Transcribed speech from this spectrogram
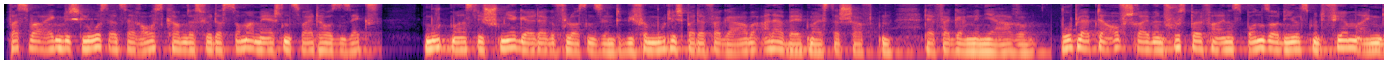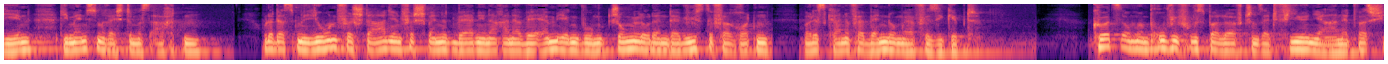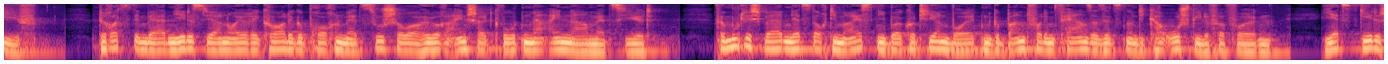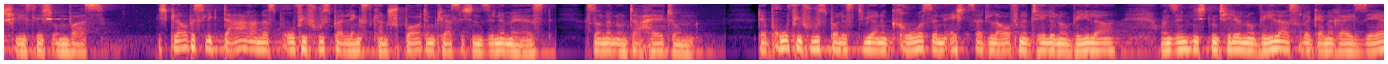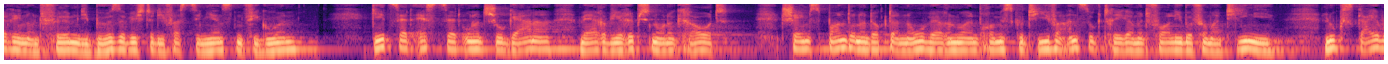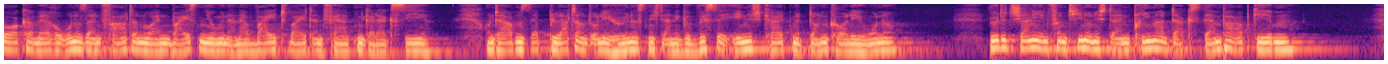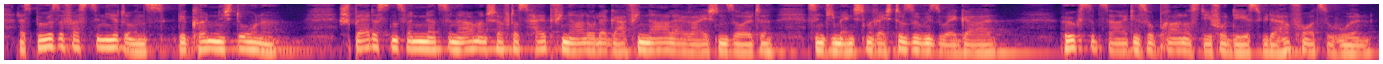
Was war eigentlich los, als herauskam, dass für das Sommermärchen 2006 mutmaßlich Schmiergelder geflossen sind, wie vermutlich bei der Vergabe aller Weltmeisterschaften der vergangenen Jahre? Wo bleibt der Aufschrei, wenn Fußballvereine Sponsordeals mit Firmen eingehen, die Menschenrechte missachten? Oder dass Millionen für Stadien verschwendet werden, die nach einer WM irgendwo im Dschungel oder in der Wüste verrotten, weil es keine Verwendung mehr für sie gibt. Kurzum, im Profifußball läuft schon seit vielen Jahren etwas schief. Trotzdem werden jedes Jahr neue Rekorde gebrochen, mehr Zuschauer, höhere Einschaltquoten, mehr Einnahmen erzielt. Vermutlich werden jetzt auch die meisten, die boykottieren wollten, gebannt vor dem Fernseher sitzen und die K.O.-Spiele verfolgen. Jetzt geht es schließlich um was. Ich glaube, es liegt daran, dass Profifußball längst kein Sport im klassischen Sinne mehr ist, sondern Unterhaltung. Der Profifußball ist wie eine große in Echtzeit laufende Telenovela und sind nicht in Telenovelas oder generell Serien und Filmen die Bösewichte die faszinierendsten Figuren? GZSZ ohne Joe Gerner wäre wie Rippchen ohne Kraut, James Bond ohne Dr. No wäre nur ein promiskutiver Anzugträger mit Vorliebe für Martini. Luke Skywalker wäre ohne seinen Vater nur ein Waisenjungen in einer weit, weit entfernten Galaxie. Und haben Sepp Blatter und Uli Hoeneß nicht eine gewisse Ähnlichkeit mit Don Corleone? Würde Gianni Infantino nicht einen prima Duck Stamper abgeben? Das Böse fasziniert uns. Wir können nicht ohne. Spätestens wenn die Nationalmannschaft das Halbfinale oder gar Finale erreichen sollte, sind die Menschenrechte sowieso egal. Höchste Zeit, die Sopranos-DVDs wieder hervorzuholen.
